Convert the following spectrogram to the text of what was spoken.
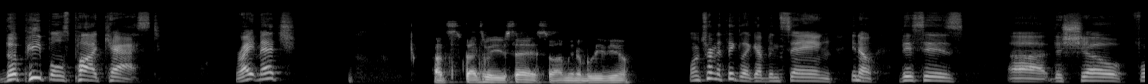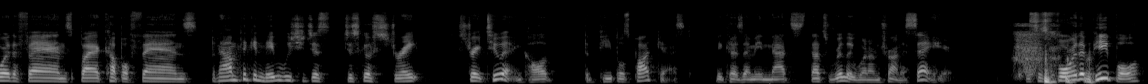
the People's Podcast, right, Mitch? That's that's what you say, so I'm going to believe you. Well, I'm trying to think. Like I've been saying, you know, this is uh, the show for the fans by a couple fans, but now I'm thinking maybe we should just just go straight straight to it and call it the People's Podcast because I mean that's that's really what I'm trying to say here. This is for the people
